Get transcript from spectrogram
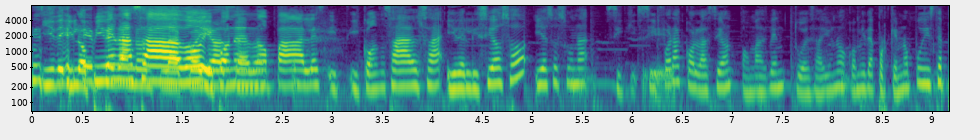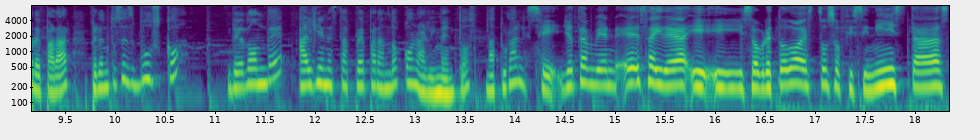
Y, de- y lo piden asado y ponen asado. nopales y, y con salsa y delicioso. Y eso es una, si, si fuera colación o más bien tu desayuno o comida, porque no pudiste preparar, pero entonces busco de dónde alguien está preparando con alimentos naturales. Sí, yo también esa idea y, y sobre todo a estos oficinistas,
